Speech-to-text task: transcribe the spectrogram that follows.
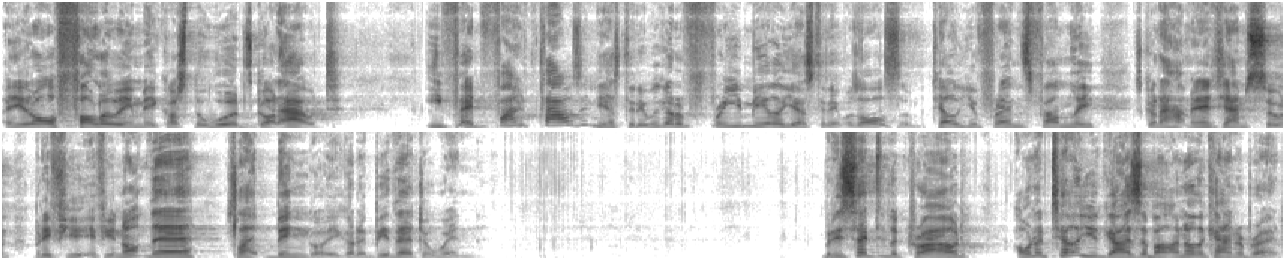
and you're all following me because the words got out. He fed 5,000 yesterday. We got a free meal yesterday. It was awesome. Tell your friends, family, it's going to happen anytime soon. But if, you, if you're not there, it's like bingo. You've got to be there to win. But he said to the crowd, I want to tell you guys about another kind of bread.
